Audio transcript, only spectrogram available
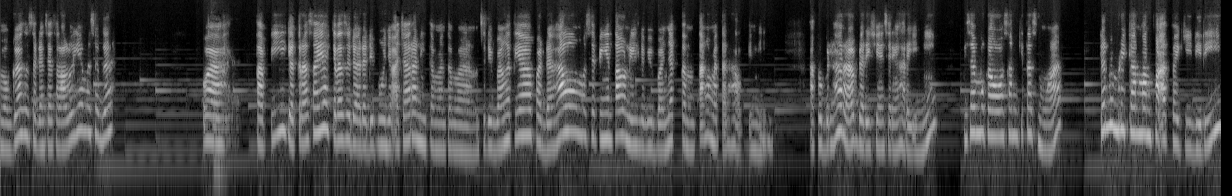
Semoga sukses dan sehat selalu ya Mas Yoga. Wah, tapi gak kerasa ya kita sudah ada di penghujung acara nih teman-teman. Sedih banget ya, padahal masih ingin tahu nih lebih banyak tentang mental health ini. Aku berharap dari sharing-sharing hari ini bisa membuka wawasan kita semua dan memberikan manfaat bagi diri,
